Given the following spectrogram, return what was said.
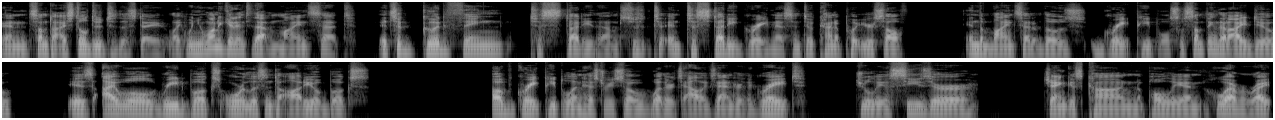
and sometimes I still do to this day. Like when you want to get into that mindset, it's a good thing to study them, so to, and to study greatness, and to kind of put yourself in the mindset of those great people. So something that I do is I will read books or listen to audiobooks of great people in history. So whether it's Alexander the Great, Julius Caesar, Genghis Khan, Napoleon, whoever, right?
